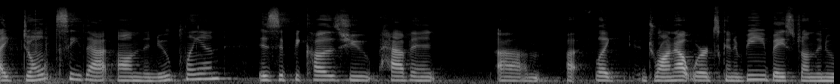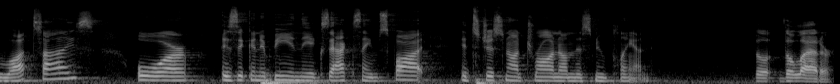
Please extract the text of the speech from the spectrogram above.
I don't see that on the new plan. Is it because you haven't, um, uh, like, drawn out where it's gonna be based on the new lot size? Or is it gonna be in the exact same spot, it's just not drawn on this new plan? The, the latter.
